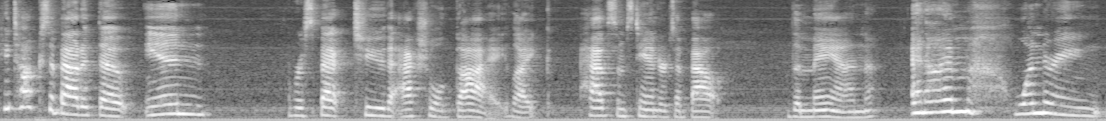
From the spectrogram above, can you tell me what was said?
He talks about it though in respect to the actual guy, like have some standards about the man. And I'm wondering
